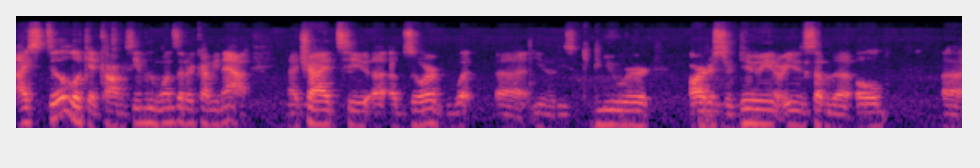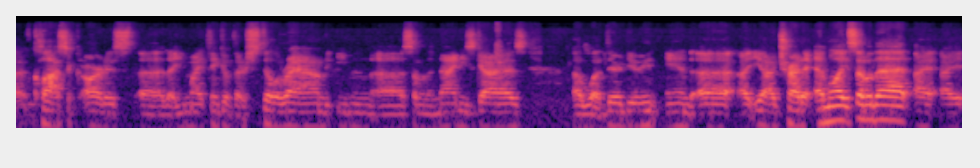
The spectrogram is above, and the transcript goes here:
I still look at comics, even the ones that are coming out, and I try to uh, absorb what uh, you know these newer artists are doing, or even some of the old uh, classic artists uh, that you might think of that are still around, even uh, some of the '90s guys, what they're doing. And yeah, I try to emulate some of that. I, I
